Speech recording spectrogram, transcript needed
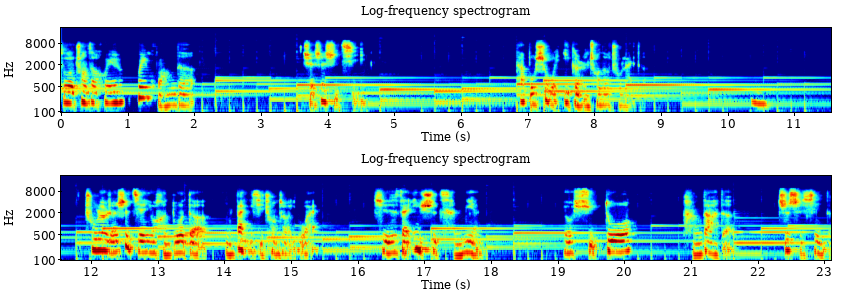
所有创造辉辉煌的全盛时期，它不是我一个人创造出来的，嗯，除了人世间有很多的伙伴一起创造以外，其实在意识层面有许多庞大的。支持性的、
